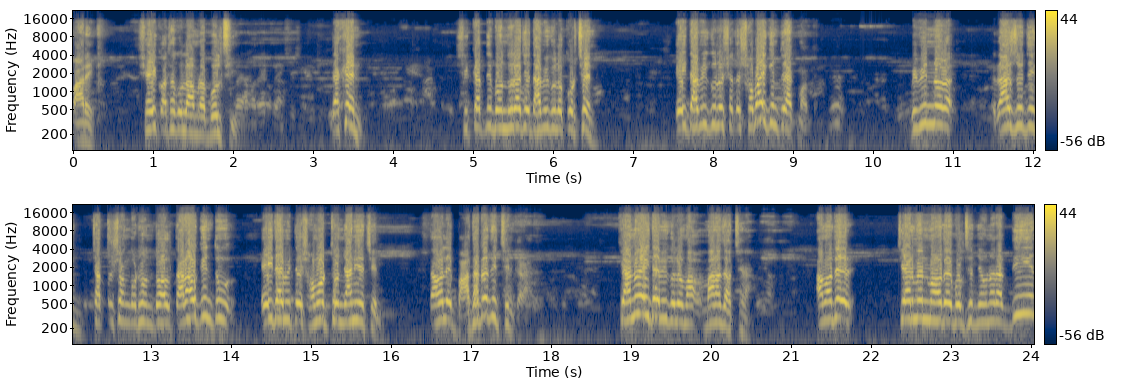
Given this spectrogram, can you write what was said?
পারে। সেই কথাগুলো আমরা বলছি। দেখেন, শিক্ষার্থী বন্ধুরা যে দাবিগুলো করছেন, এই দাবিগুলোর সাথে সবাই কিন্তু একমত। বিভিন্ন রাজনৈতিক ছাত্র সংগঠন দল, তারাও কিন্তু এই দাবিতে সমর্থন জানিয়েছেন। তাহলে বাধাটা দিচ্ছেন কারা? কেন এই দাবিগুলো মানা যাচ্ছে না? আমাদের চেয়ারম্যান মহোদয় বলছেন যে ওনারা দিন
